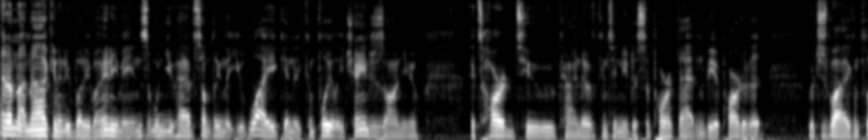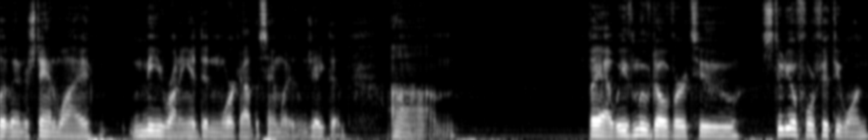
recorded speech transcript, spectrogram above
And I'm not knocking anybody by any means. When you have something that you like and it completely changes on you, it's hard to kind of continue to support that and be a part of it, which is why I completely understand why me running it didn't work out the same way as when Jake did. Um, but yeah, we've moved over to Studio 451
